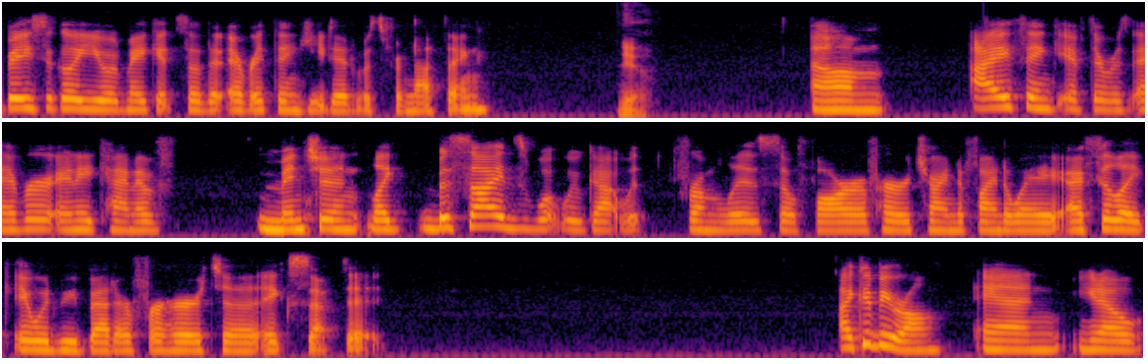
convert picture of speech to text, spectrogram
Basically, you would make it so that everything he did was for nothing. Yeah. Um, I think if there was ever any kind of mention, like besides what we've got with from Liz so far of her trying to find a way, I feel like it would be better for her to accept it. I could be wrong, and you know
